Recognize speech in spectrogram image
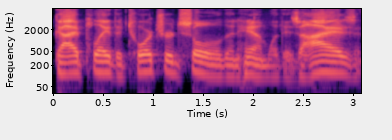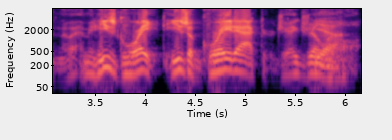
guy play the tortured soul than him with his eyes and I mean he's great. He's a great actor, Jake Gyllenhaal.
